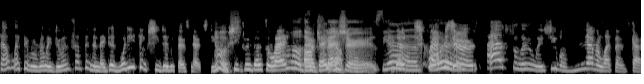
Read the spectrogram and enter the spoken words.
felt like they were really doing something and they did. What do you think she did with those notes? Do you oh, think she, she, threw those away? Oh, they're treasures. Yeah. They're treasures. Absolutely. She will never let those go.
